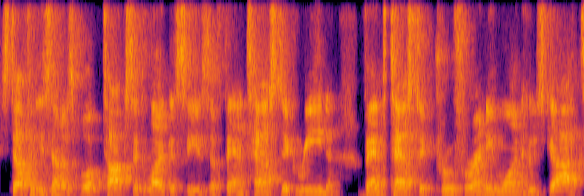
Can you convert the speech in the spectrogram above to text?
Stephanie Seneff's book, Toxic Legacy, is a fantastic read, fantastic proof for anyone who's got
